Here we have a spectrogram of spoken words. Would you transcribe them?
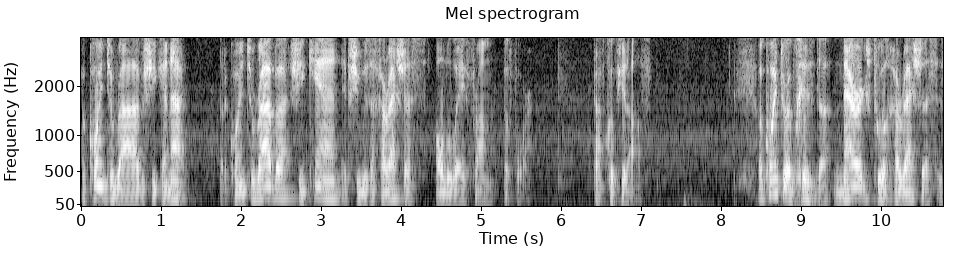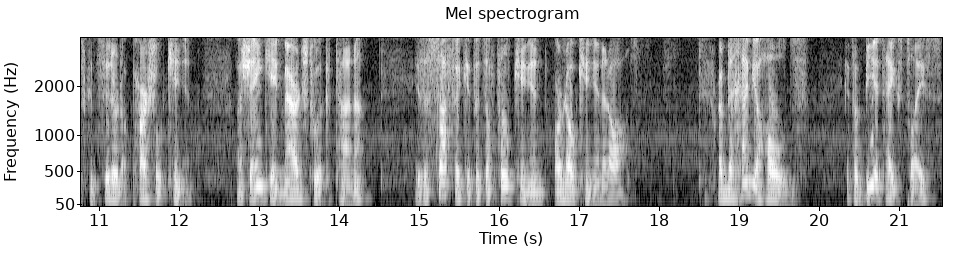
According to Rav, she cannot. But according to Rabbah, she can if she was a Chareshes all the way from before. Daf Kuf According to Reb Chisda, marriage to a chareshes is considered a partial kinyan. Masha'inkein, marriage to a katana, is a suffix if it's a full kinyan or no kinyan at all. Reb Nechemya holds if a bia takes place,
